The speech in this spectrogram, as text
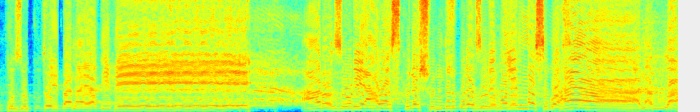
উপযুক্তই বানায়া দিবে। আরও জোরে আওয়াজ করে, সুন্দর করে জোরে বলেন না সুবহান আল্লাহ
